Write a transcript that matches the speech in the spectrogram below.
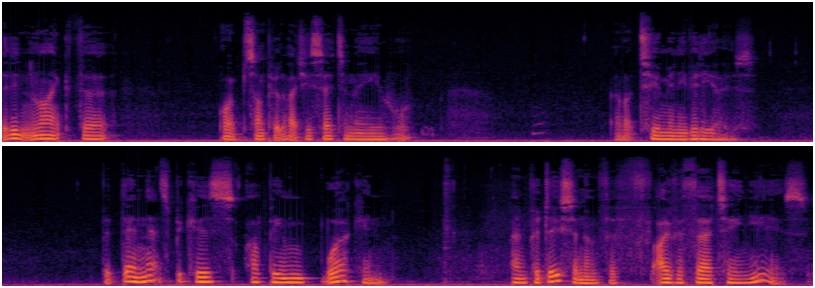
they didn't like the, or some people have actually said to me, well, I've got too many videos. But then that's because I've been working and producing them for over 13 years.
